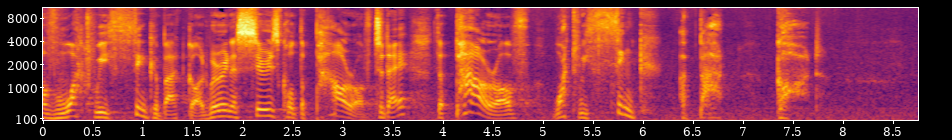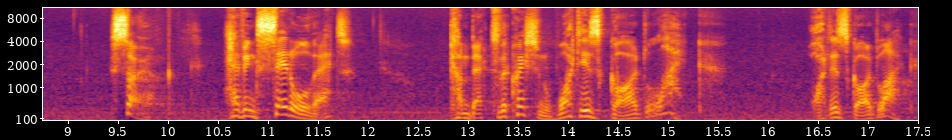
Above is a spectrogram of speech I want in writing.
of what we think about God. We're in a series called The Power of. Today, the power of what we think about God. So, having said all that, come back to the question what is God like? What is God like?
